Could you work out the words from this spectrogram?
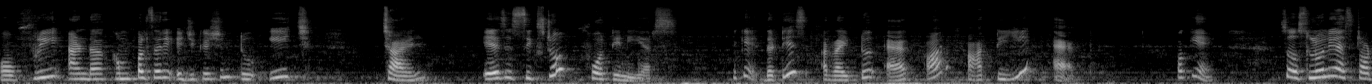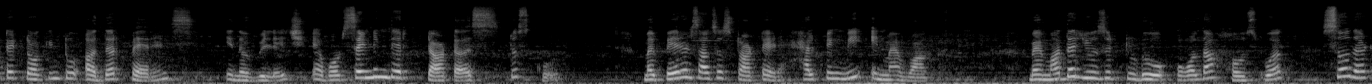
of free and uh, compulsory education to each child age 6 to 14 years. Okay, that is a Right to Act or RTE Act. Okay, so slowly I started talking to other parents in the village about sending their daughters to school. My parents also started helping me in my work. My mother used to do all the housework so that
